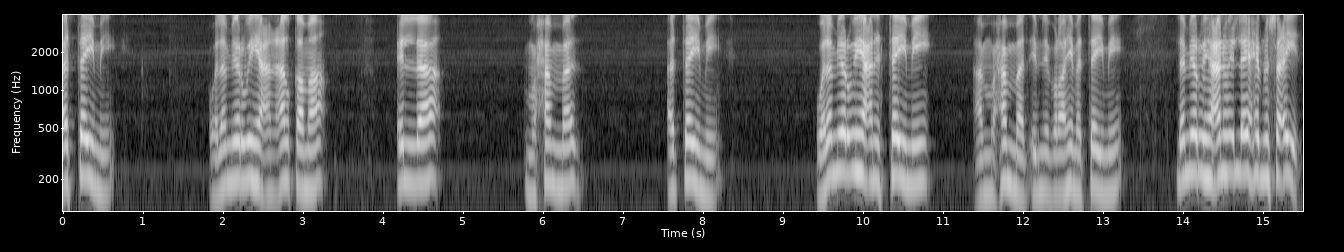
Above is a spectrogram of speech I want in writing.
التيمي ولم يرويه عن علقمة إلا محمد التيمي. ولم يرويه عن التيمي عن محمد بن إبراهيم التيمي لم يرويه عنه إلا يحيى بن سعيد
